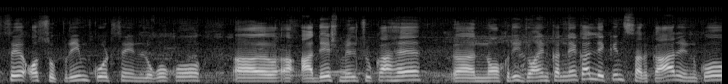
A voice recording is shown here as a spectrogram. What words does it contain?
से और सुप्रीम कोर्ट से इन लोगों को आदेश मिल चुका है नौकरी ज्वाइन करने का, लेकिन सरकार इनको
